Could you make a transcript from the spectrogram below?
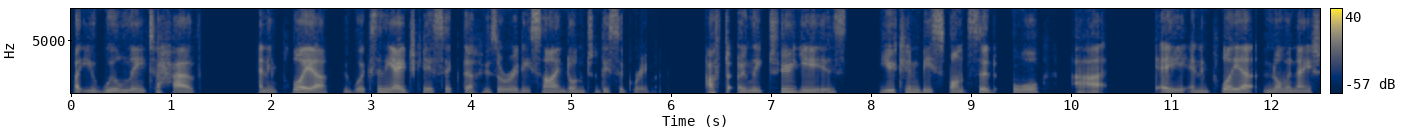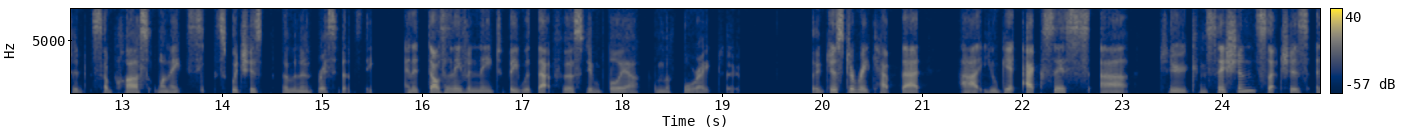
but you will need to have an employer who works in the aged care sector who's already signed on to this agreement. After only two years, you can be sponsored for uh, a, an employer nominated subclass 186, which is permanent residency. And it doesn't even need to be with that first employer from the 482. So, just to recap that, uh, you'll get access uh, to concessions such as a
